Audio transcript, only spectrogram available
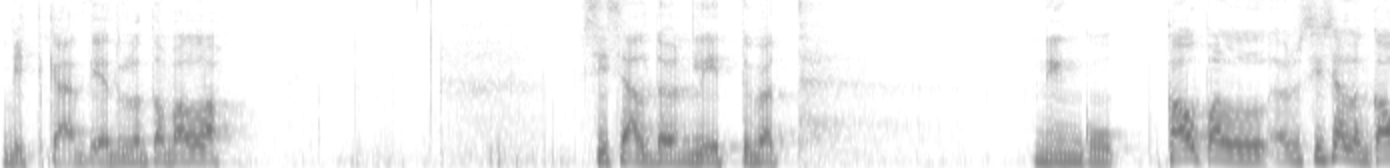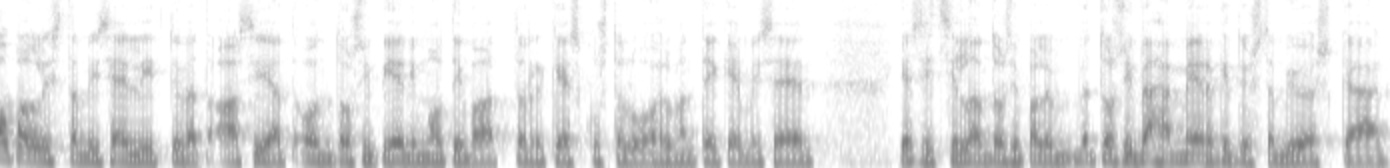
mitkään tietyllä tavalla. Sisältöön liittyvät niin kuin kaupall- sisällön kaupallistamiseen liittyvät asiat on tosi pieni motivaattori keskusteluohjelman tekemiseen ja sitten sillä on tosi, paljon, tosi vähän merkitystä myöskään.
